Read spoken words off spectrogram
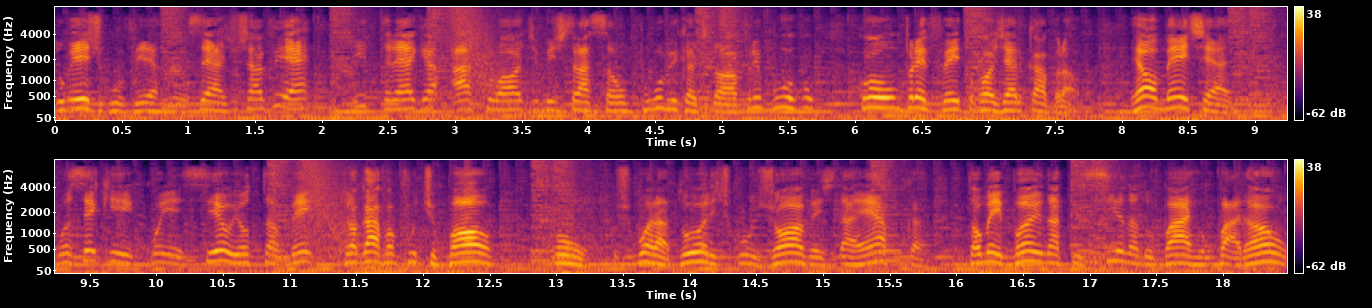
do ex-governo Sérgio Xavier, entregue à atual administração pública de Nova Friburgo com o prefeito Rogério Cabral. Realmente, Ed, você que conheceu, eu também jogava futebol com os moradores, com os jovens da época, tomei banho na piscina do bairro Barão,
